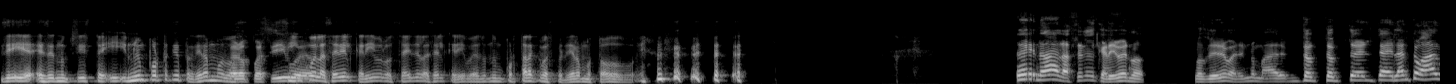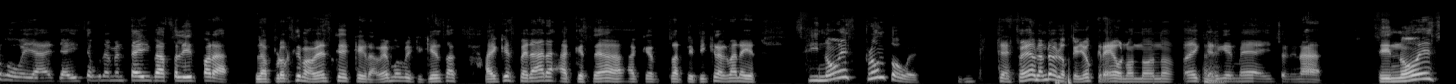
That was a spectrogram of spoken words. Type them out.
Sí, ese no existe. Y no importa que perdiéramos los pero pues sí, cinco de la Serie del Caribe, los seis de la Serie del Caribe, eso no importara que los perdiéramos todos, güey. Sí, nada, la serie del Caribe nos, nos viene valiendo madre. Te, te- te- adelanto algo, güey, y ahí seguramente ahí va a salir para la próxima vez que, que grabemos, güey, que quién sabe, hay que esperar a, a que sea, a que ratifiquen al manager. Si no es pronto, güey, te estoy hablando de lo que yo creo, no, no, no de que alguien me haya dicho ni nada. Si no es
